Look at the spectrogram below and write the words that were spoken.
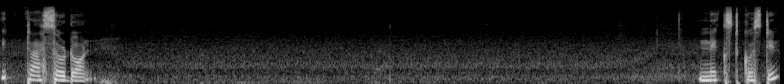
It trazodone. Next question.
